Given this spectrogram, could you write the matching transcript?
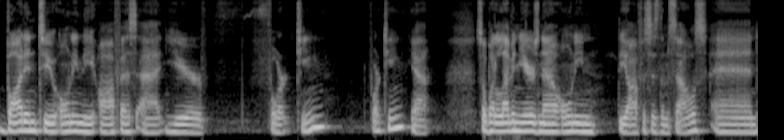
bought into owning the office at year 14. 14? Yeah. So about 11 years now owning the offices themselves and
